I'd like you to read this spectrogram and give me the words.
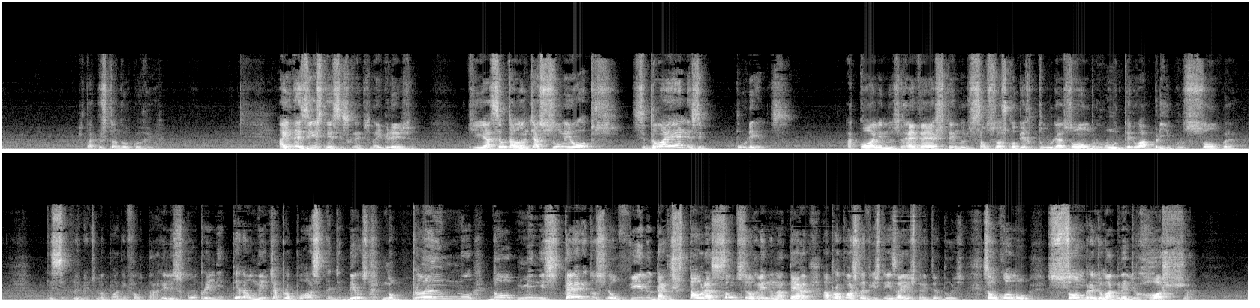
está custando a ocorrer. Ainda existem esses crentes na igreja que a seu talante assumem outros, se dão a eles e por eles. Acolhem-nos, revestem-nos, são suas coberturas, ombro, útero, abrigo, sombra que simplesmente não podem faltar. Eles cumprem literalmente a proposta de Deus no plano do ministério do seu filho, da instauração do seu reino na terra, a proposta vista em Isaías 32. São como sombra de uma grande rocha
